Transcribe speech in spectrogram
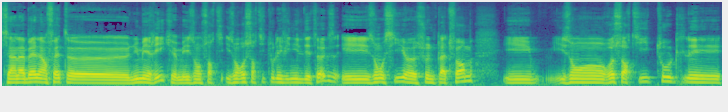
C'est un label en fait euh, numérique, mais ils ont sorti, ils ont ressorti tous les vinyles des Tugs et ils ont aussi euh, sur une plateforme, ils, ils ont ressorti toutes les,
